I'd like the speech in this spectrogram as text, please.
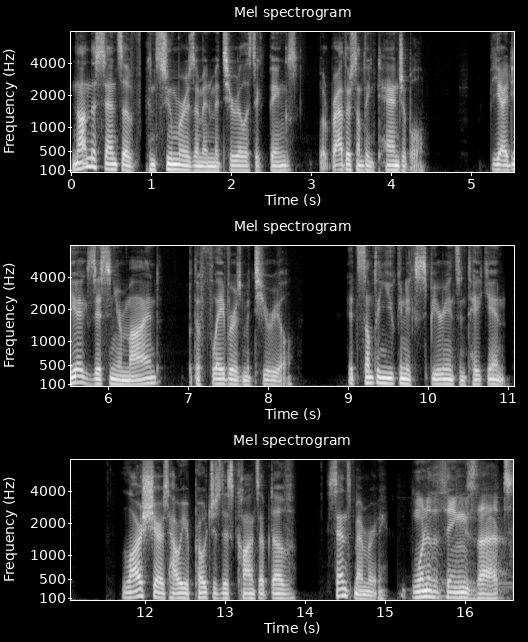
Not in the sense of consumerism and materialistic things, but rather something tangible. The idea exists in your mind, but the flavor is material. It's something you can experience and take in. Lars shares how he approaches this concept of sense memory. One of the things that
